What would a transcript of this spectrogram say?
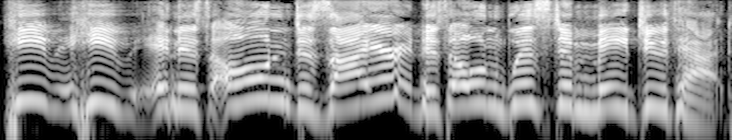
He, he, in his own desire and his own wisdom, may do that.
